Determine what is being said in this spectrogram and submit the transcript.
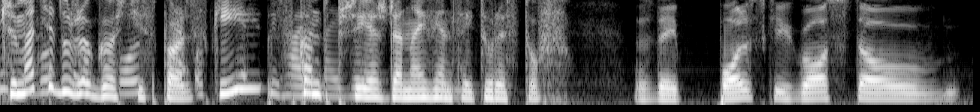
Czy macie dużo z gości z? Polski? Skąd przyjeżdża najwięcej turystów? gostov nimamo veliko.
